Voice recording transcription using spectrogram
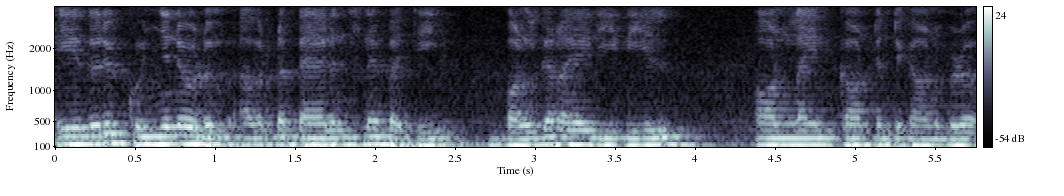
ഏതൊരു കുഞ്ഞിനോടും അവരുടെ പാരൻസിനെ പറ്റി വൾഗറായ രീതിയിൽ ഓൺലൈൻ കോണ്ടന്റ് കാണുമ്പോഴോ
